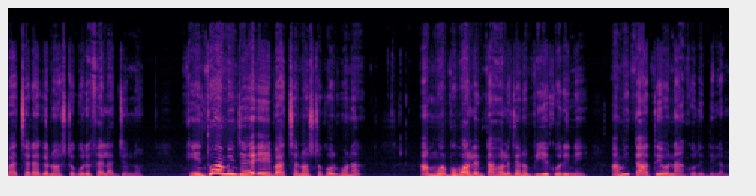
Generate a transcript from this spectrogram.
বাচ্চাটাকে নষ্ট করে ফেলার জন্য। কিন্তু আমি যে এই বাচ্চা নষ্ট করব না? আম্মু আব্বু বলেন, তাহলে যেন বিয়ে করি নেই। আমি তাতেও না করে দিলাম।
